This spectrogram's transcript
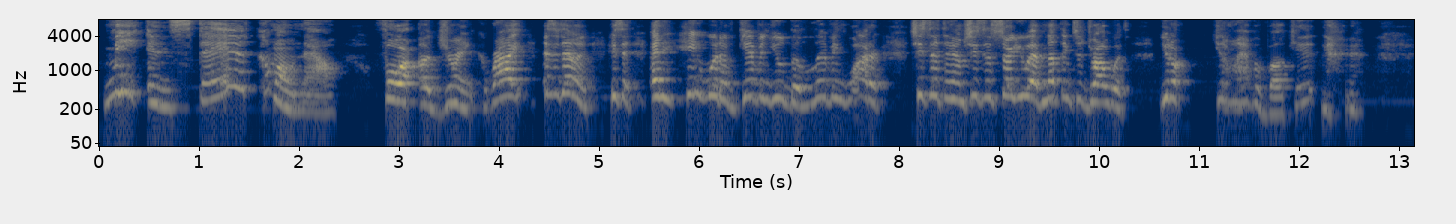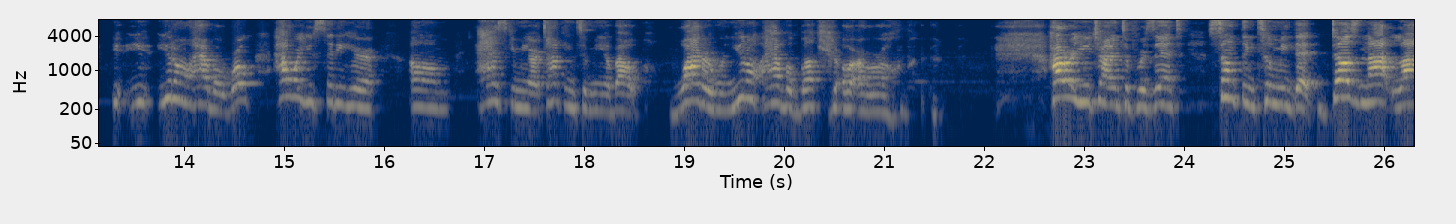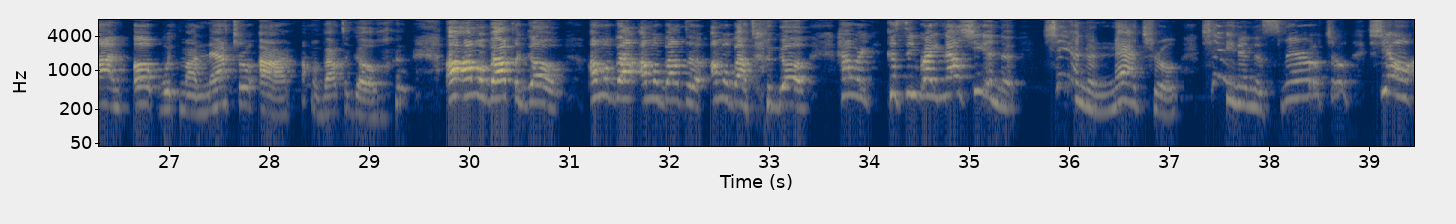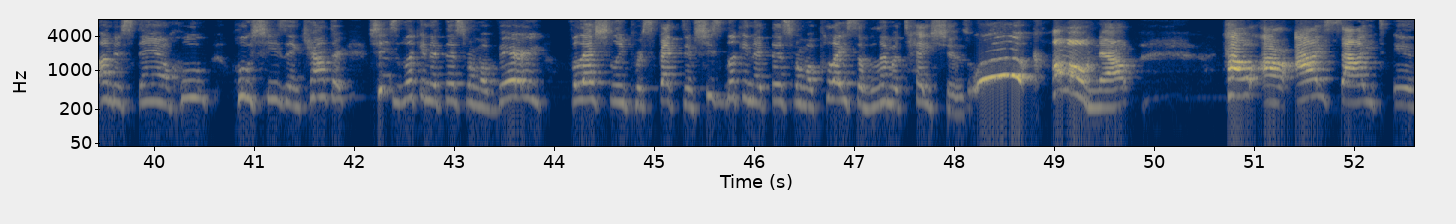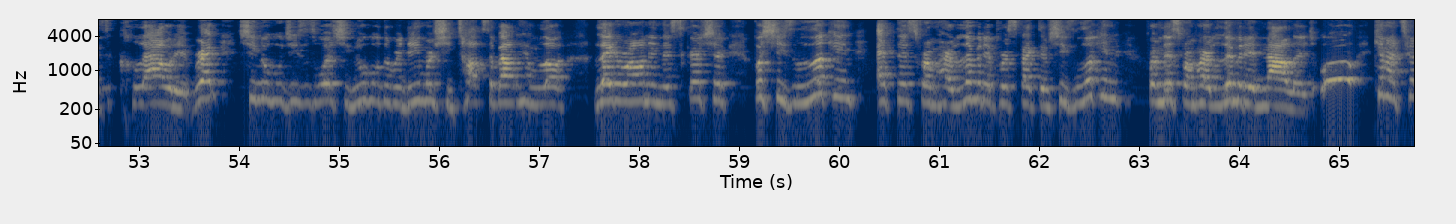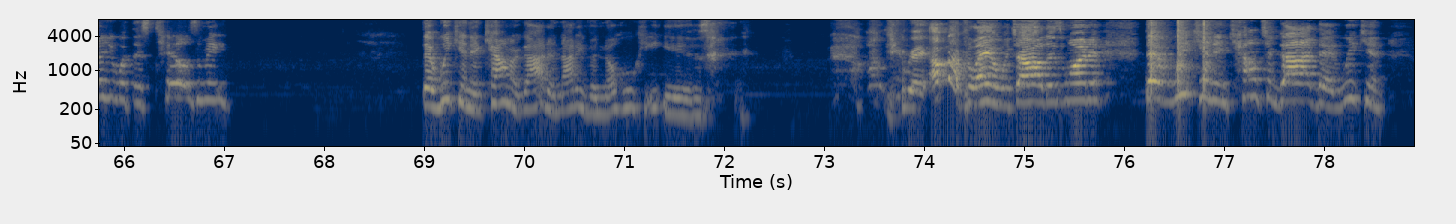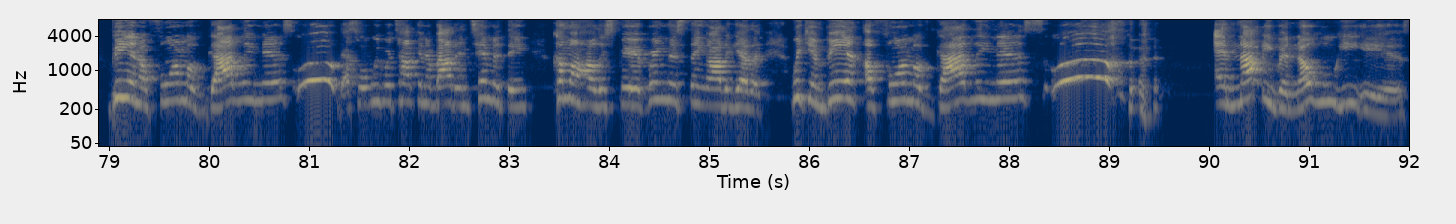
me instead. Come on now. For a drink, right? Incidentally, he said, and he would have given you the living water. She said to him, She said, Sir, you have nothing to draw with. You don't, you don't have a bucket. you, you, you don't have a rope. How are you sitting here um asking me or talking to me about water when you don't have a bucket or a rope? How are you trying to present something to me that does not line up with my natural eye? I'm about to go. I'm about to go. I'm about, I'm about to, I'm about to go. How are because see, right now she in the she in the natural. She ain't in the spiritual. She don't understand who who she's encountered. She's looking at this from a very fleshly perspective. She's looking at this from a place of limitations. Woo! Come on now how our eyesight is clouded, right? She knew who Jesus was, she knew who the Redeemer, she talks about him lo- later on in the scripture, but she's looking at this from her limited perspective. She's looking from this from her limited knowledge. Ooh, can I tell you what this tells me? That we can encounter God and not even know who He is. I'm. I'm not playing with y'all this morning. That we can encounter God, that we can be in a form of godliness. That's what we were talking about in Timothy. Come on, Holy Spirit, bring this thing all together. We can be in a form of godliness and not even know who He is.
